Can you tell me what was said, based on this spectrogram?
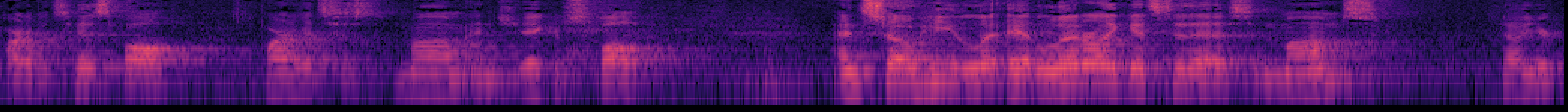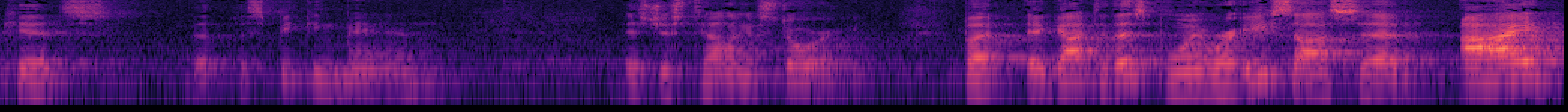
Part of it's his fault, part of it's his mom and Jacob's fault. And so he, it literally gets to this. And moms, tell your kids that the speaking man is just telling a story. But it got to this point where Esau said, I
